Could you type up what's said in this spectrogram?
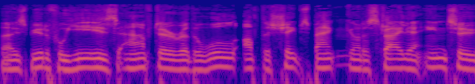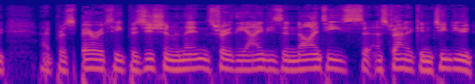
Those beautiful years after the wool off the sheep's back got Australia into a prosperity position. And then through the 80s and 90s, Australia continued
